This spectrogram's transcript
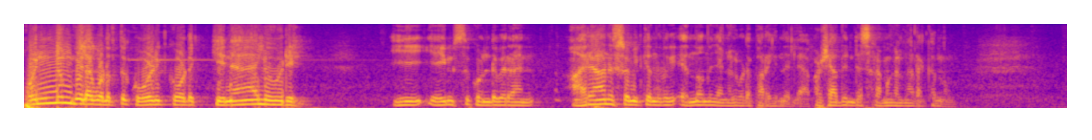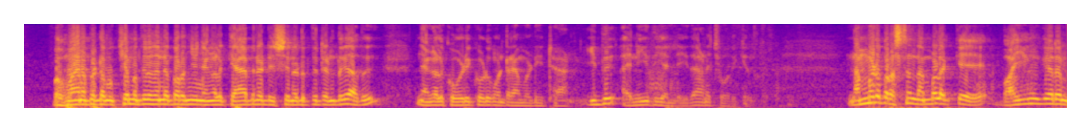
പൊന്നും വില കൊടുത്ത് കോഴിക്കോട് കിനാലൂരിൽ ഈ എയിംസ് കൊണ്ടുവരാൻ ആരാണ് ശ്രമിക്കുന്നത് എന്നൊന്നും ഞങ്ങളിവിടെ പറയുന്നില്ല. പക്ഷേ അതിന്റെ ശ്രമങ്ങൾ നടക്കുന്നു. ബഹുമാനപ്പെട്ട മുഖ്യമന്ത്രി തന്നെ പറഞ്ഞു ഞങ്ങൾ ക്യാബിനറ്റ് ഡിസിഷൻ എടുത്തിട്ടുണ്ട്. അത് ഞങ്ങൾ കോഴിക്കോട് കൊണ്ടുവരാൻ വേണ്ടിയിട്ടാണ്. ഇത് അനീതിയല്ലേ ഇതാണ് ചോദിക്കുന്നത്. നമ്മുടെ പ്രശ്നം നമ്മളൊക്കെ ഭയങ്കരം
